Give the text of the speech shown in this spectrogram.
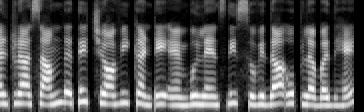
ultrasound ਅਤੇ 24 ਘੰਟੇ ਐਂਬੂਲੈਂਸ ਦੀ ਸੁਵਿਧਾ ਉਪਲਬਧ ਹੈ।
